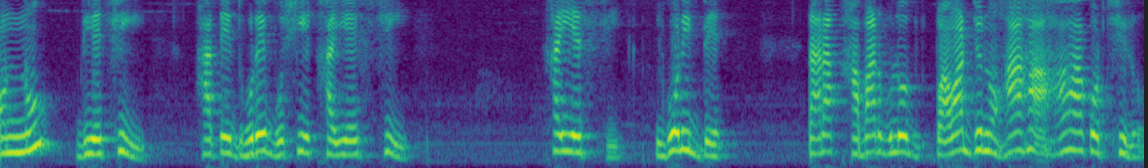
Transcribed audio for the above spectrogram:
অন্ন দিয়েছি, হাতে ধরে বসিয়ে খাইয়ে এসছি। খাইয়ে এসছি, গরিবদের। তারা খাবারগুলো পাওয়ার জন্য হা হা হা হা করছিল।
